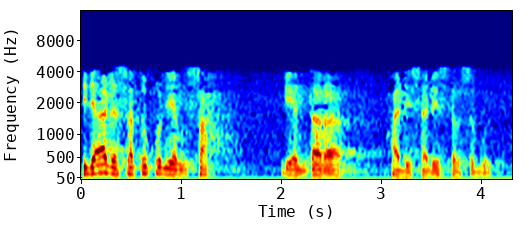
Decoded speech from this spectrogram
Tidak ada satupun yang sah di antara hadis-hadis tersebut.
